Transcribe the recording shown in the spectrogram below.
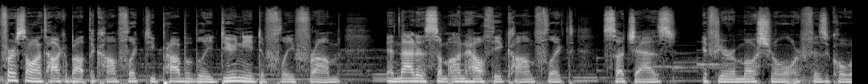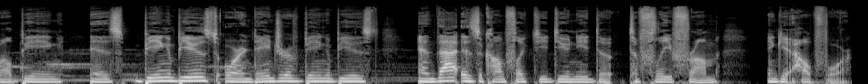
first I want to talk about the conflict you probably do need to flee from, and that is some unhealthy conflict, such as if your emotional or physical well being is being abused or in danger of being abused, and that is a conflict you do need to, to flee from and get help for.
